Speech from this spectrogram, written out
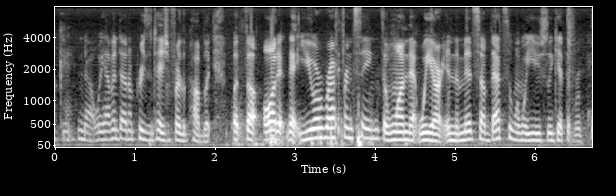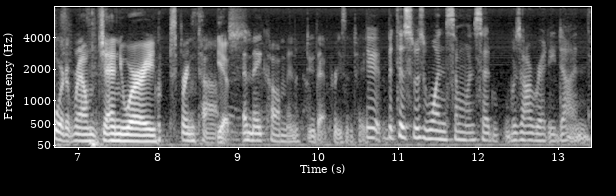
Okay. No, we haven't done a presentation for the public, but the audit that you're referencing, the one that we are in the midst of, that's the one we usually get the report around January, springtime. Yes. And they come and do that presentation. There- But this was one someone said was already done.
